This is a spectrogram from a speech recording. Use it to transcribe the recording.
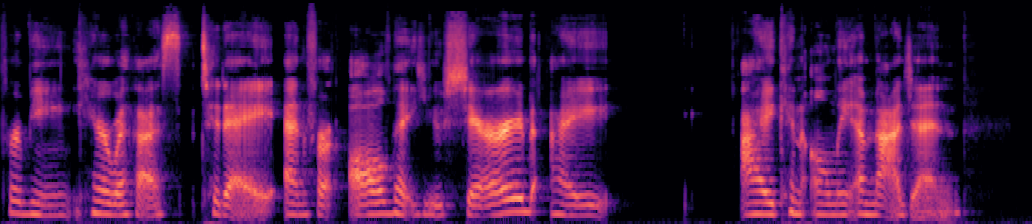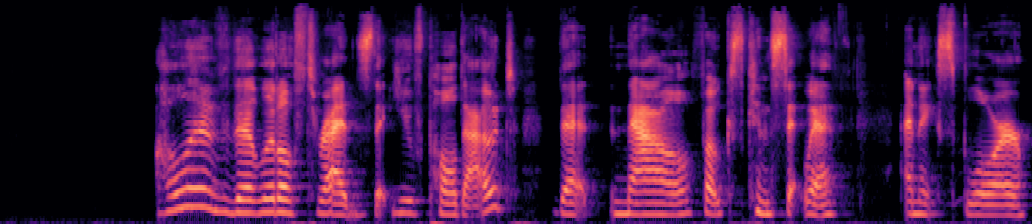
for being here with us today and for all that you shared. I I can only imagine all of the little threads that you've pulled out that now folks can sit with and explore.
